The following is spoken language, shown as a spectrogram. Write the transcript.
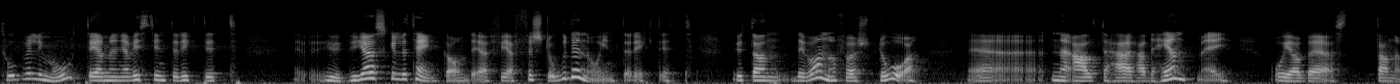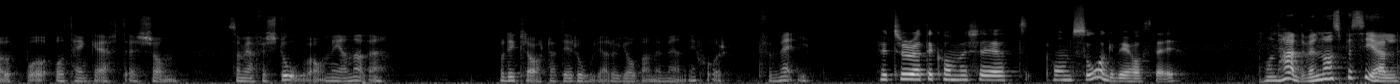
tog väl emot det, men jag visste inte riktigt eh, hur jag skulle tänka om det, för jag förstod det nog inte riktigt. Utan det var nog först då, eh, när allt det här hade hänt mig, och jag började stanna upp och, och tänka efter, som, som jag förstod vad hon menade. Och det är klart att det är roligare att jobba med människor, för mig. Hur tror du att det kommer sig att hon såg det hos dig? Hon hade väl någon speciell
